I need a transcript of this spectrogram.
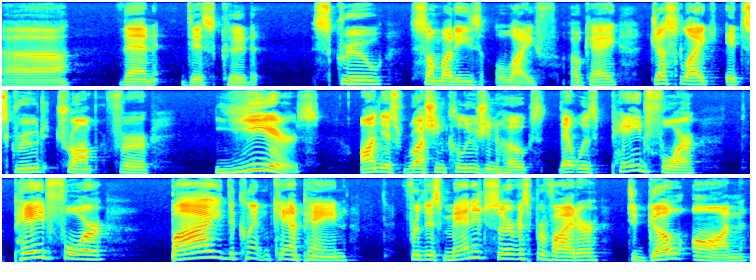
uh, then this could screw somebody's life, okay? Just like it screwed Trump for years on this Russian collusion hoax that was paid for, paid for by the Clinton campaign for this managed service provider to go on,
